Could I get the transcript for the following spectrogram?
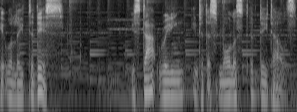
it will lead to this. You start reading into the smallest of details,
